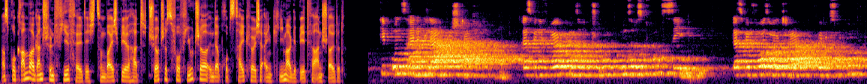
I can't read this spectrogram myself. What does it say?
Das Programm war ganz schön vielfältig. Zum Beispiel hat Churches for Future in der Propsteikirche ein Klimagebet veranstaltet. Gib uns einen klaren Verstand dass wir die Folgen unseres Tuns sehen, dass wir Vorsorge tragen für die Zukunft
